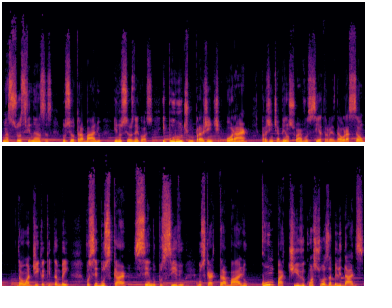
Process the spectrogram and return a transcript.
nas suas finanças, no seu trabalho e nos seus negócios. E por último, para a gente orar, para a gente abençoar você através da oração, dá uma dica aqui também. Você buscar, sendo possível, buscar trabalho compatível com as suas habilidades.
